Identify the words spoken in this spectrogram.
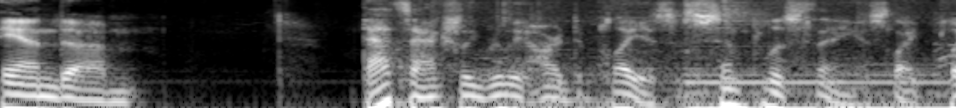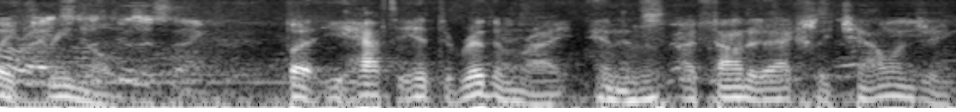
And um, that's actually really hard to play. It's the simplest thing. It's like play three notes. But you have to hit the rhythm right. And it's I found it actually challenging.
